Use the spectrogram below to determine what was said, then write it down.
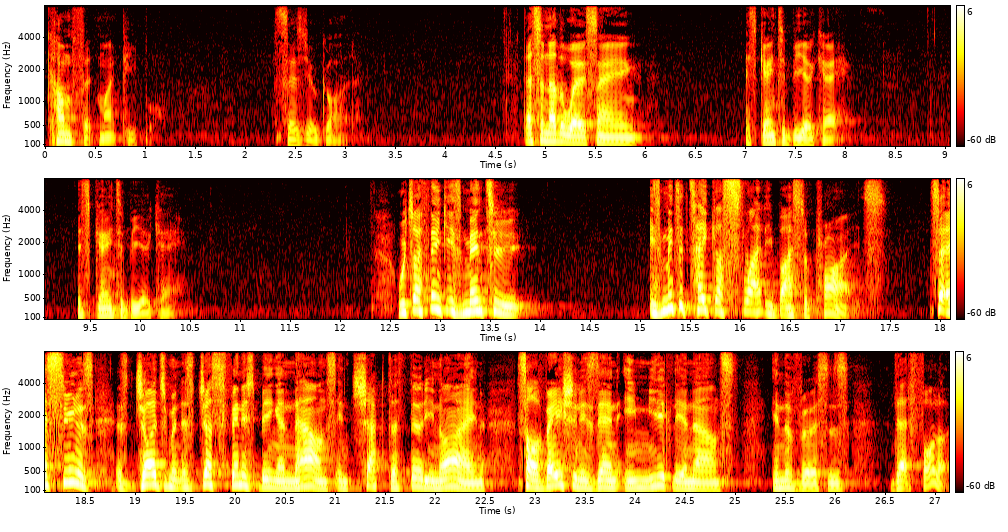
comfort my people, says your God. That's another way of saying it's going to be okay. It's going to be okay. Which I think is meant to, is meant to take us slightly by surprise. So, as soon as, as judgment has just finished being announced in chapter 39, salvation is then immediately announced in the verses that follow.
